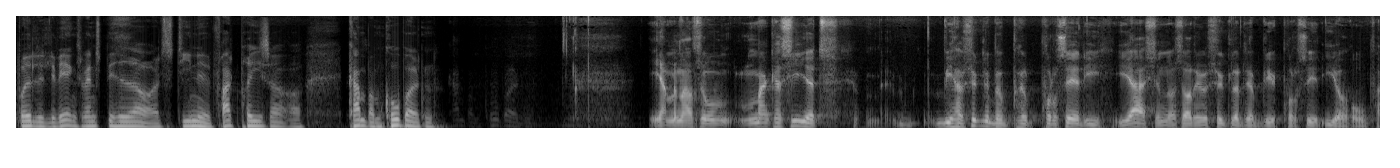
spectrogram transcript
både leveringsvanskeligheder og stigende fragtpriser og kamp om kobolden? Jamen altså, man kan sige, at vi har cykler produceret i, i Asien, og så er det jo cykler, der bliver produceret i Europa.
